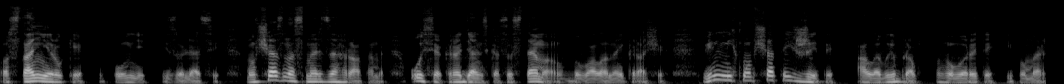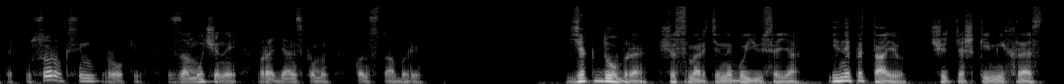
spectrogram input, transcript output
Останні роки у повній ізоляції. Мовчазна смерть за ґратами. Ось як радянська система вбивала найкращих. Він міг мовчати й жити, але вибрав говорити і померти. У 47 років, замучений в радянському концтаборі. Як добре, що смерті не боюся я, і не питаю, що тяжкий мій хрест,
